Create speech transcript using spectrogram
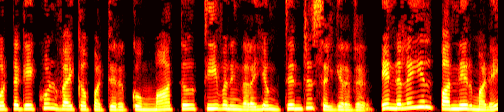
கொட்டகைக்குள் வைக்கப்பட்டிருக்கும் மாட்டு தீவனங்களையும் தின்று செல்கிறது. இந்நிலையில் பன்னீர்மலை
